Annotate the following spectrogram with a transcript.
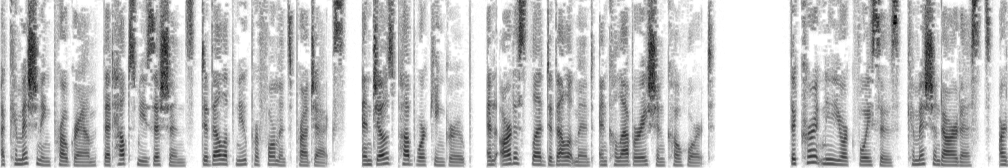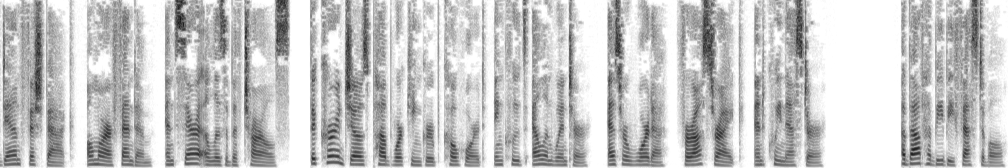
a commissioning program that helps musicians develop new performance projects, and Joe's Pub Working Group, an artist-led development and collaboration cohort. The current New York Voices commissioned artists are Dan Fishback, Omar Offendum, and Sarah Elizabeth Charles. The current Joe's Pub Working Group cohort includes Ellen Winter, Ezra Warda, Firas Reich, and Queen Esther. About Habibi Festival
